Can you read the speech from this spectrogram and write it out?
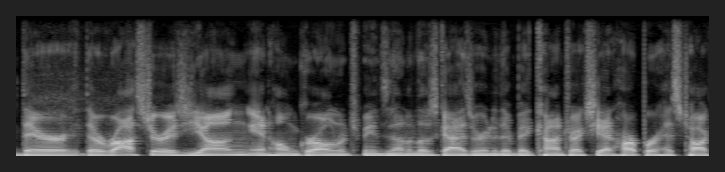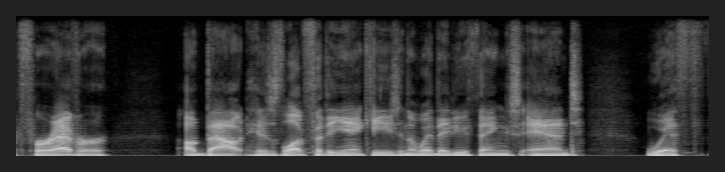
Their their roster is young and homegrown, which means none of those guys are into their big contracts yet. Harper has talked forever about his love for the Yankees and the way they do things, and with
